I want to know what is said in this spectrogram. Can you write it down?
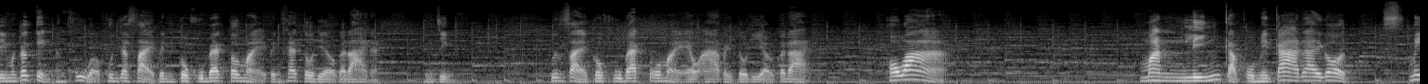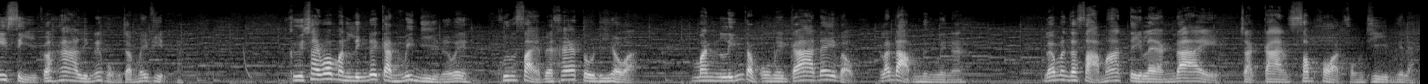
ริงมันก็เก่งทั้งคู่อะคุณจะใส่เป็นโกคูแบ็กตัวใหม่เป็นแค่ตัวเดียวก็ได้นะ จริงๆ คุณใส่โกคูแบ็กตัวใหม่ LR ไปตัวเดียวก็ได้ เพราะว่า มันลิงก์กับโอเมก้าได้ก็ไม่4ก็5ลิงก์ให้ผมจำไม่ผิด คือใช่ว่ามันลิงก์ด้วยกันไม่ดีนะเว้ย คุณใส่ไปแค่ตัวเดียวอะ่ะ มันลิงก์กับโอเมก้าได้แบบระดับหนึ่งเลยนะ แล้วมันจะสามารถตีแรงได้จากการซัพพอร์ตของทีมนี่แหละ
